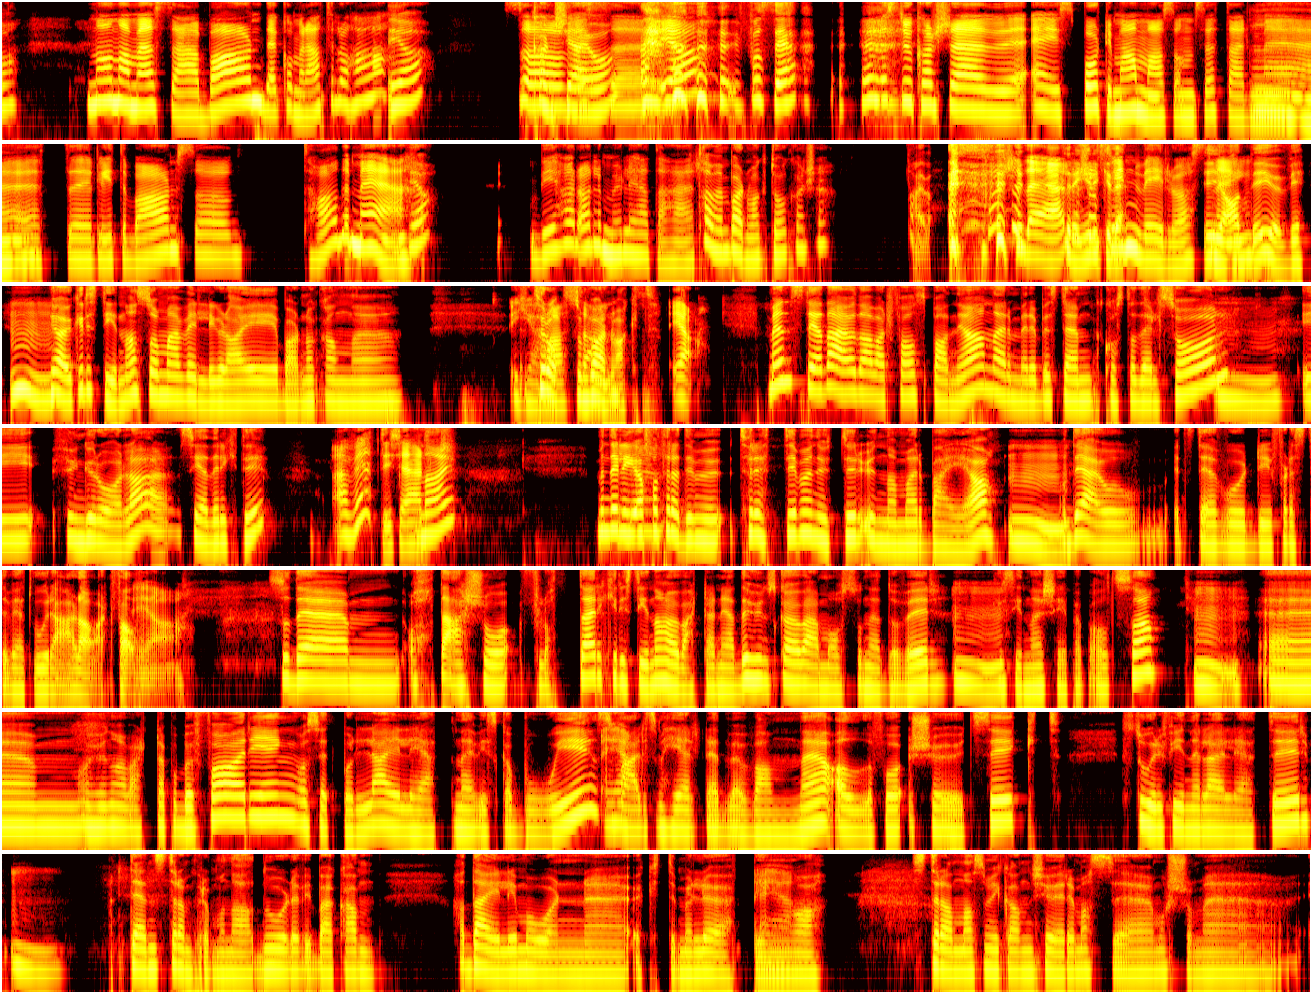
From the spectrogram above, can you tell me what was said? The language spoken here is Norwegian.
Noen har med seg barn, det kommer jeg til å ha. Ja, Så kanskje jeg òg. eh, Ja, vi får se. hvis du kanskje er ei sporty mamma som sitter der med Mm. et eh, lite barn, så ta det med. Ja. Vi har alle muligheter her. Ta med en barnevakt òg, kanskje. Kanskje det, eller så finner vi ei løsning. Ja, det gjør vi. Mm. Vi har jo Kristina, som er veldig glad i barn og kan uh, Ja, tråde som barnevakt. Ja. Men stedet er jo da i hvert fall Spania, nærmere bestemt Costa del Sol, Mm. i Fungurola, sier jeg det riktig? Jeg vet ikke helt. Nei. Men det ligger iallfall 30, mu- 30 minutter unna Marbella. Mm. Og det er jo et sted hvor de fleste vet hvor det er, da, i hvert fall. Ja. Så det mm, Åh, det er så flott der. Kristina har jo vært der nede. Hun skal jo være med også nedover. Mm. Kristina i ShapeUp, altså. Mm. Um, og hun har vært der på befaring og sett på leilighetene vi skal bo i, som Ja. er liksom helt nede ved vannet. Alle får sjøutsikt. Store, fine leiligheter. Mm. Den strandpromenaden hvor vi bare kan ha deilige morgenøkter med løping Ja. og stranda som vi kan kjøre masse morsomme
